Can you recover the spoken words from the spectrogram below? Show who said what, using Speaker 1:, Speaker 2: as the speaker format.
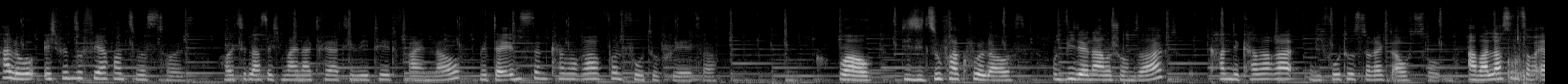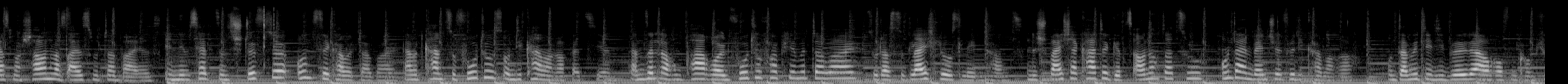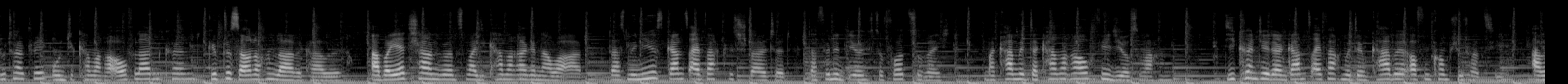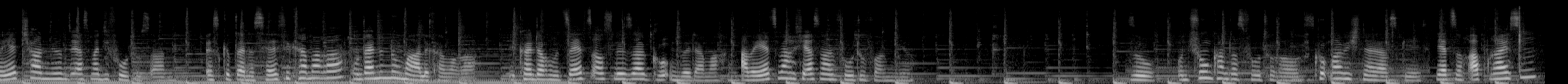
Speaker 1: Hallo, ich bin Sophia von Smith Toys. Heute lasse ich meiner Kreativität freien Lauf mit der Instant-Kamera von Photo Creator. Wow, die sieht super cool aus. Und wie der Name schon sagt, kann die Kamera die Fotos direkt ausdrucken. Aber lass uns doch erstmal schauen, was alles mit dabei ist. In dem Set sind Stifte und Sticker mit dabei. Damit kannst du Fotos und die Kamera verzieren. Dann sind noch ein paar Rollen Fotopapier mit dabei, sodass du gleich loslegen kannst. Eine Speicherkarte gibt es auch noch dazu und ein Bändchen für die Kamera. Und damit ihr die Bilder auch auf dem Computer kriegt und die Kamera aufladen könnt, gibt es auch noch ein Ladekabel. Aber jetzt schauen wir uns mal die Kamera genauer an. Das Menü ist ganz einfach gestaltet, da findet ihr euch sofort zurecht. Man kann mit der Kamera auch Videos machen. Die könnt ihr dann ganz einfach mit dem Kabel auf den Computer ziehen. Aber jetzt schauen wir uns erstmal die Fotos an. Es gibt eine Selfie-Kamera und eine normale Kamera. Ihr könnt auch mit Selbstauslöser Gruppenbilder machen. Aber jetzt mache ich erstmal ein Foto von mir. So, und schon kommt das Foto raus. Guck mal, wie schnell das geht. Jetzt noch abreißen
